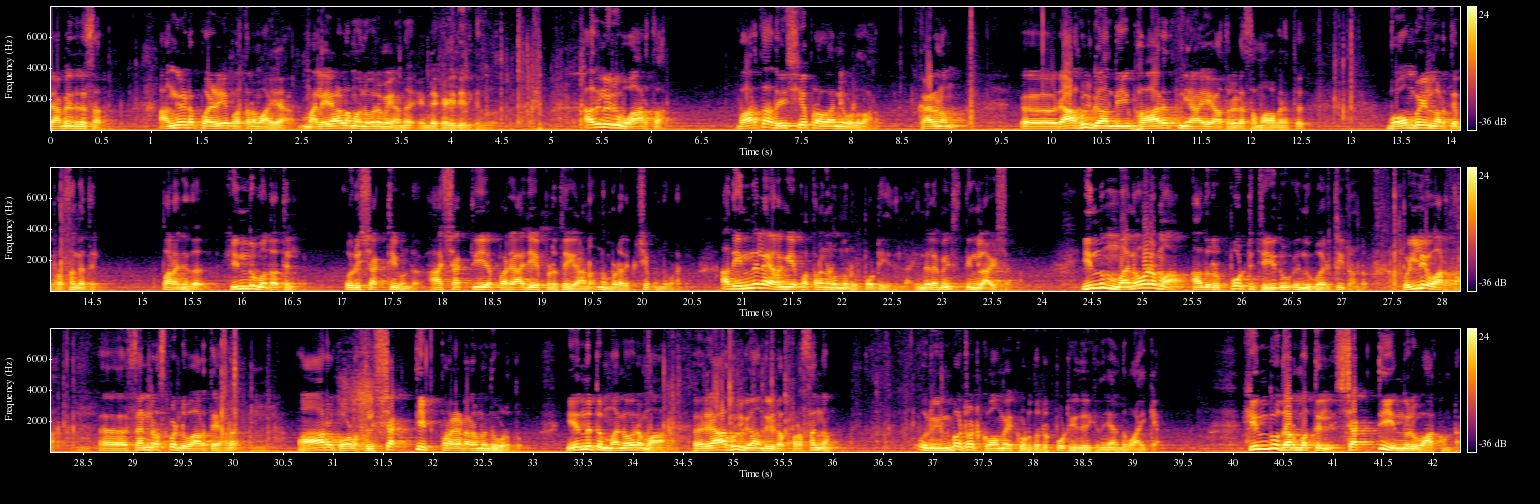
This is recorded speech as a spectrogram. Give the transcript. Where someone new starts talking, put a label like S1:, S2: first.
S1: Ramendran sir അങ്ങയുടെ പഴയ പത്രമായ മലയാള മനോരമയാണ് എന്റെ കയ്യിലിരിക്കുന്നത്. അതിലൊരു വാർത്ത വാർത്ത ദേശീയ പ്രാധാന്യമുള്ളതാണ്. കാരണം രാഹുൽ ഗാന്ധി ഭാരത് ന്യായ യാത്രയുടെ സമാപനത്തിൽ ബോംബെയിൽ നടത്തിയ പ്രസംഗത്തിൽ പറഞ്ഞത് ഹിന്ദു മതത്തിൽ ഒരു ശക്തിയുണ്ട്. ആ ശക്തിയെ പരാജയപ്പെടുത്തുകയാണ് നമ്മുടെ ലക്ഷ്യം എന്ന് പറഞ്ഞു. അത് ഇന്നലെ ഇറങ്ങിയ പത്രങ്ങളൊന്നും റിപ്പോർട്ട് ചെയ്തില്ല. ഇന്നലെ മീൻസ് തിങ്കളാഴ്ച. ഇന്നും മനോരമ അത് റിപ്പോർട്ട് ചെയ്തു എന്ന് വരുത്തിയിട്ടുണ്ട്. വലിയ വാർത്ത. സെൻട്രൽ സ്പെഡ് വാർത്തയാണ്. ആറ് കോളത്തിൽ ശക്തി പ്രകടനം എന്ന് കൊടുത്തു. എന്നിട്ട് മനോരമ രാഹുൽ ഗാന്ധിയുടെ പ്രസംഗം ഒരു ഇൻവെർട്ടഡ് കോമയെ കൊടുത്ത് റിപ്പോർട്ട് ചെയ്തിരിക്കുന്നത് ഞാനത് വായിക്കാം. ഹിന്ദു ധർമ്മത്തിൽ ശക്തി എന്നൊരു വാക്കുണ്ട്.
